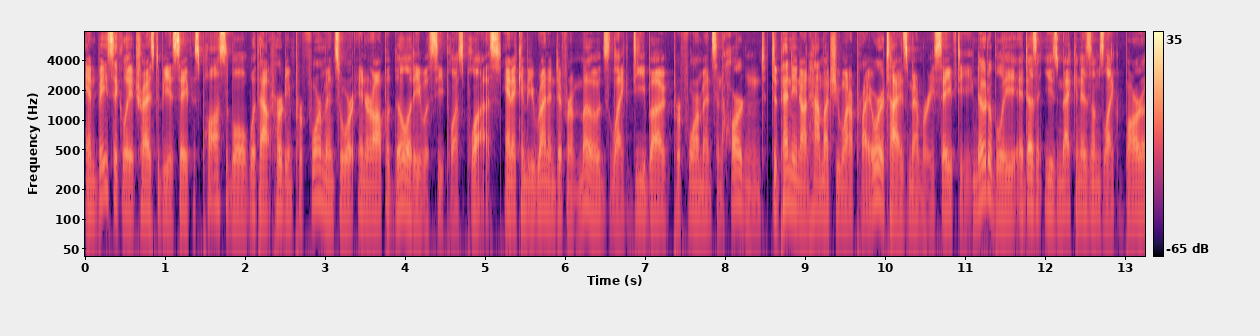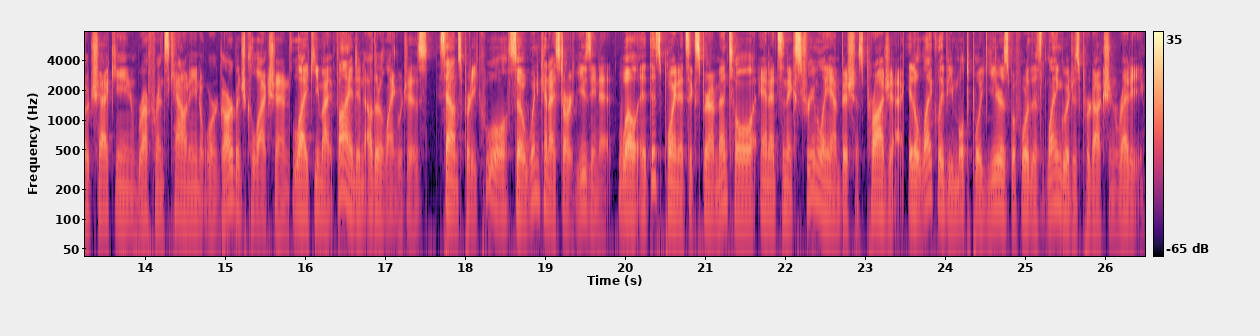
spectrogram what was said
and basically it tries to be as safe as possible without hurting performance or interoperability with C++. And it can be run in different modes like debug, performance, and hardened, depending on how much you want to prioritize memory safety. Notably, it doesn't use mechanisms like borrow checking, reference counting, or garbage collection like you might find in other languages. Sounds pretty cool, so when can I start using it? Well, at this point it's experimental and it's an extremely ambitious project. It'll likely be multiple years before this language is production ready.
